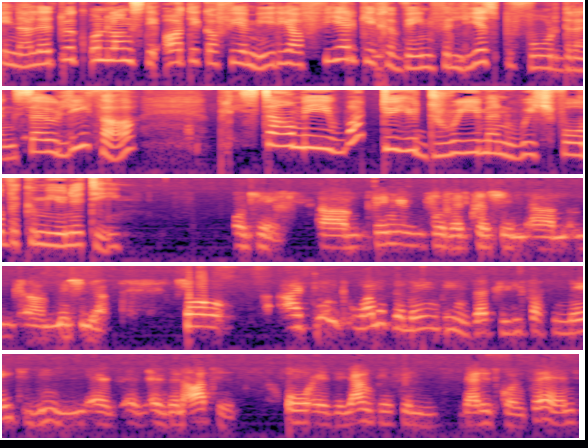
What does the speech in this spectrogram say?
en hulle het ook onlangs die ATKV Media veertjie gewen vir leesbevordering. So Litha, please tell me what do you dream and wish for the community? Okay. Um thank you for that question um um Mishia. So I think one of the main things that really fascinates me as, as as an artist or as a young person that is concerned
